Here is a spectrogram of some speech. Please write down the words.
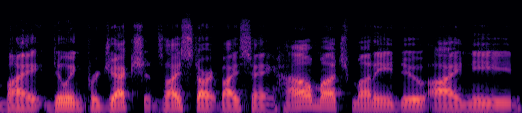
by doing projections. I start by saying, how much money do I need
